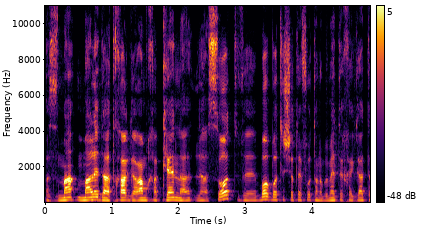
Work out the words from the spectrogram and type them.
אז מה, מה לדעתך גרם לך כן לעשות, ובוא בוא תשתף אותנו באמת איך הגעת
